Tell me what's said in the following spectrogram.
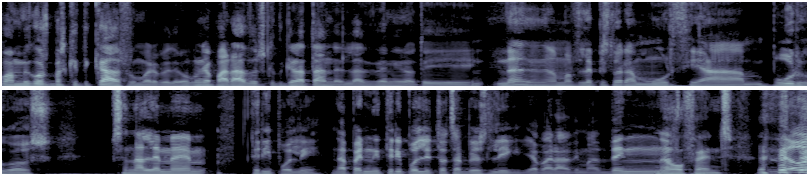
αμυγό μπασκετικά, ας πούμε. Ρε, παιδί. μου. Έχουν μια παράδοση και την κρατάνε. Δηλαδή δεν είναι ότι. Ναι, ναι, ναι. Άμα βλέπεις τώρα Μούρθια, Μπούργος, σαν να λέμε Τρίπολη. Να παίρνει Τρίπολη το Champions League για παράδειγμα. Δεν είναι. No offense. No,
